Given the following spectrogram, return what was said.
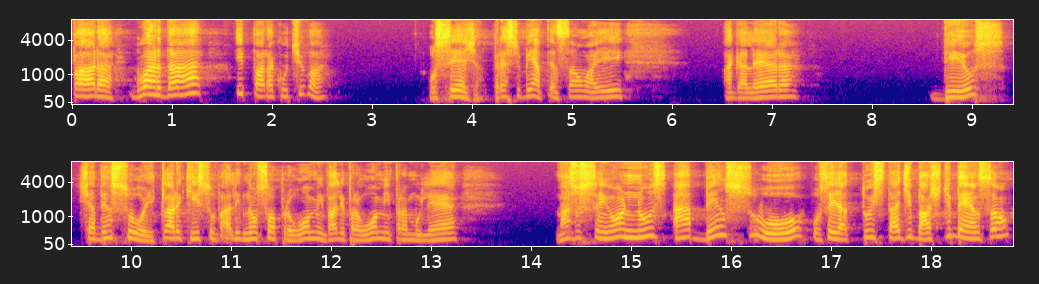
para guardar e para cultivar. Ou seja, preste bem atenção aí, a galera, Deus te abençoe. Claro que isso vale não só para o homem, vale para o homem e para a mulher. Mas o Senhor nos abençoou, ou seja, tu está debaixo de bênção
